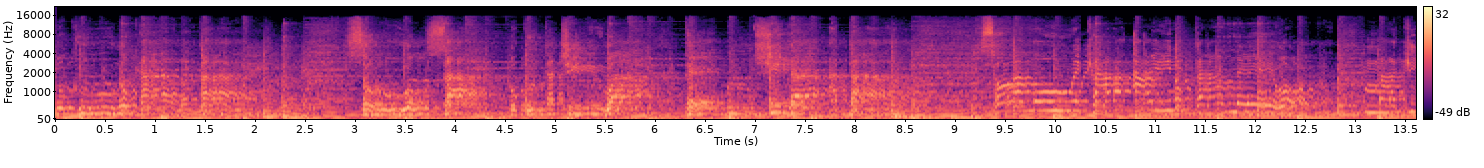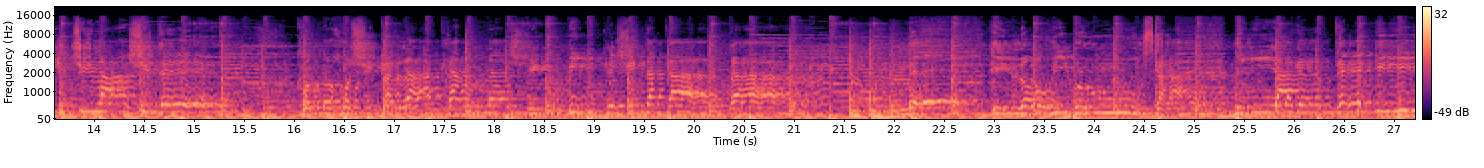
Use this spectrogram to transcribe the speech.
の彼方そうさ僕たちは天使だった空の上から愛の種をまき散らしてこの星から悲しみ消したかったねえ広いブルースカイ。見上げていい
